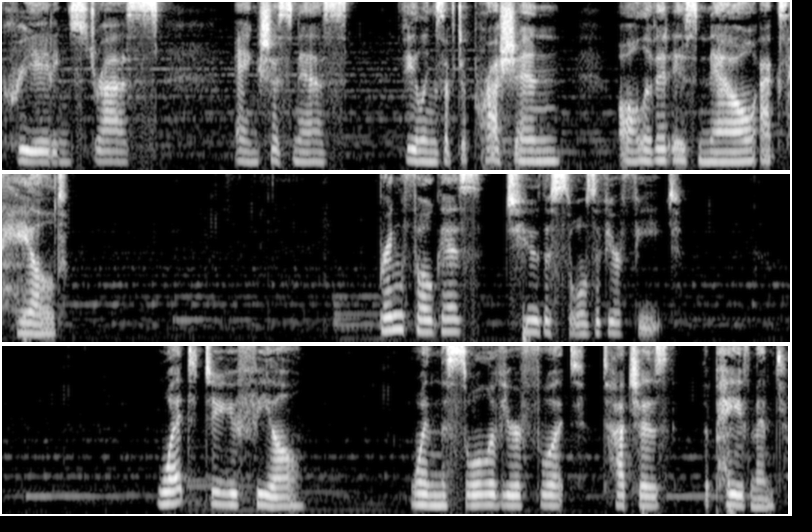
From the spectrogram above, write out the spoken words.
creating stress, anxiousness, feelings of depression all of it is now exhaled. Bring focus to the soles of your feet. What do you feel when the sole of your foot touches the pavement?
